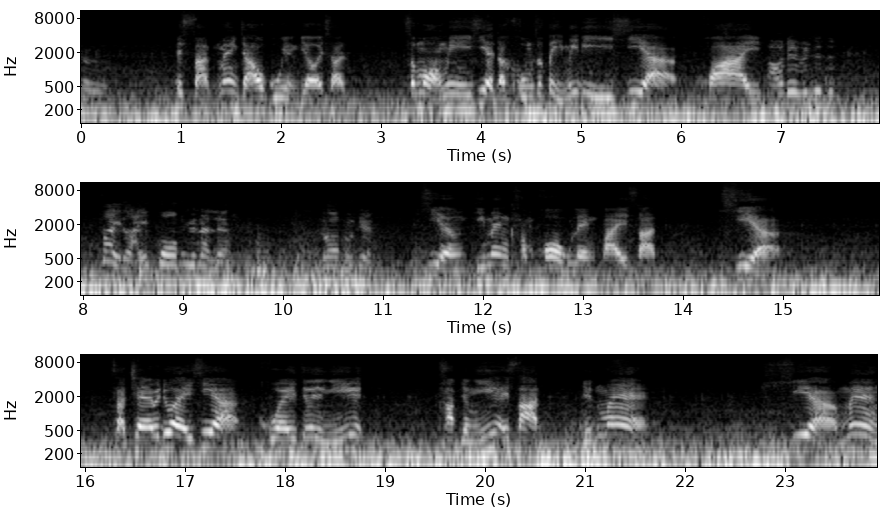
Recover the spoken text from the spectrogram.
เออไอสัตว์แม่งจะเอากูอย่างเดียวไอสัตว์ สมองมีเชี่ยแต่คุมสติไม่ดีเชี่ยควายเอาดิมันจะไส้ไหลกองอยู่นั่นแหละลองดูดิเชี่ยเมื่อกี้แม่งทำพ่อกูแรงไปสัตว์เชี่ยสัตว์แชร์ไปด้วยไอ้เชี่ยควยเจออย่างนี้ ขับอย่างนี้ไอสัตว์เย็ดแม่เชี่ยแม่ง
